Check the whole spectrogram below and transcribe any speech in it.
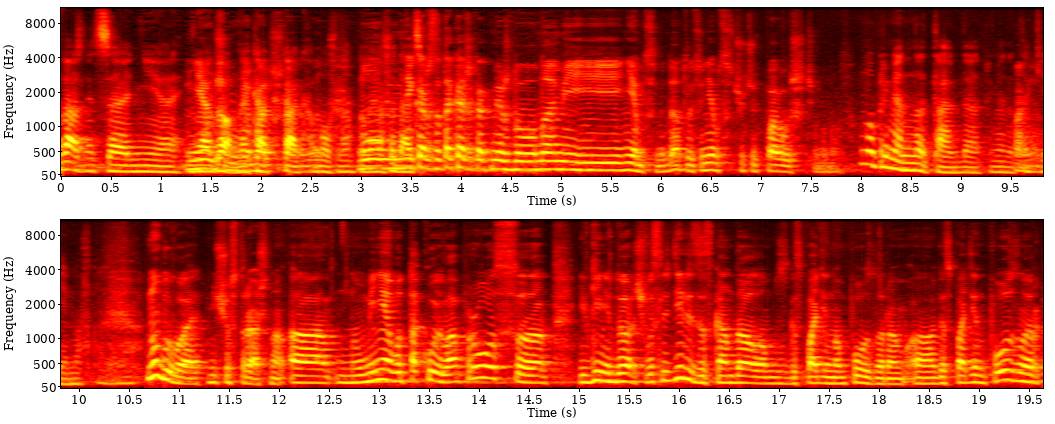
разница не, не, Не огромная, как, как да. можно Ну, ожидать. мне кажется, такая же, как между нами и немцами, да? То есть у немцев чуть-чуть повыше, чем у нас. Ну, примерно так, да, примерно Понятно. такие масштабы. Ну, бывает, ничего страшного. А, ну, у меня вот такой вопрос. А, Евгений Эдуардович, вы следили за скандалом с господином Познером? А, господин Познер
